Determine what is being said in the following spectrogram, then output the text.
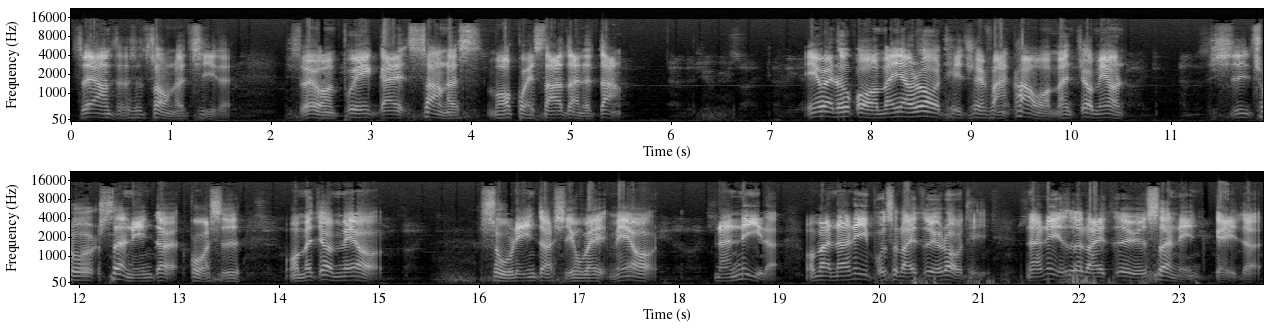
这样子是中了计的。所以我们不应该上了魔鬼撒旦的当，因为如果我们用肉体去反抗，我们就没有使出圣灵的果实，我们就没有属灵的行为，没有能力了。我们能力不是来自于肉体，能力是来自于圣灵给的，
